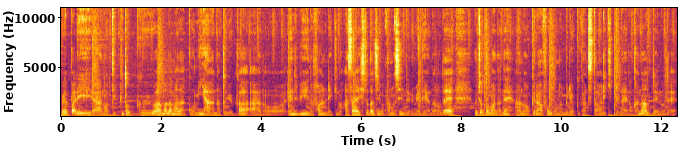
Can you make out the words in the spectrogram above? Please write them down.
やっぱりあの TikTok はまだまだこうミーハーなというかあの NBA のファン歴の浅い人たちも楽しんでるメディアなのでちょっとまだねあのクラーフォードの魅力が伝わりきってないのかなというので、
